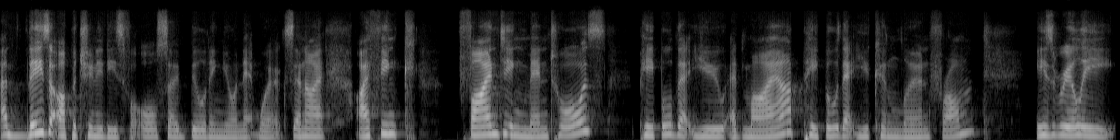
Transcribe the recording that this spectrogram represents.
and these are opportunities for also building your networks. And I, I think finding mentors, people that you admire, people that you can learn from, is really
